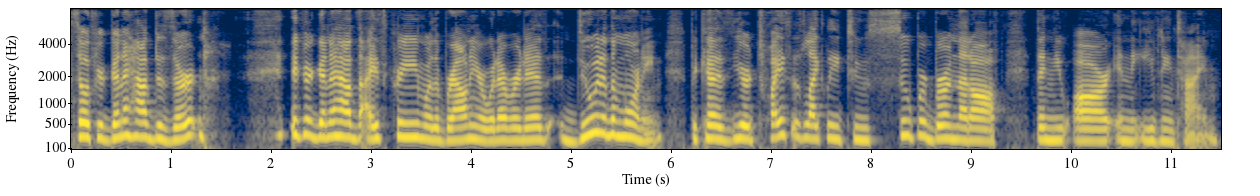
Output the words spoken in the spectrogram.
So if you're gonna have dessert, if you're gonna have the ice cream or the brownie or whatever it is, do it in the morning because you're twice as likely to super burn that off than you are in the evening time.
